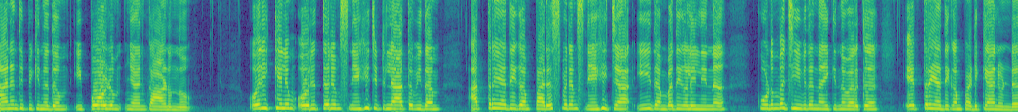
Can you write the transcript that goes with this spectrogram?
ആനന്ദിപ്പിക്കുന്നതും ഇപ്പോഴും ഞാൻ കാണുന്നു. ഒരിക്കലും ഒരുത്തരും സ്നേഹിച്ചിട്ടില്ലാത്ത വിധം അത്രയധികം പരസ്പരം സ്നേഹിച്ച ഈ ദമ്പതികളിൽ നിന്ന് കുടുംബജീവിതം നയിക്കുന്നവർക്ക് എത്രയധികം പഠിക്കാനുണ്ട്.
